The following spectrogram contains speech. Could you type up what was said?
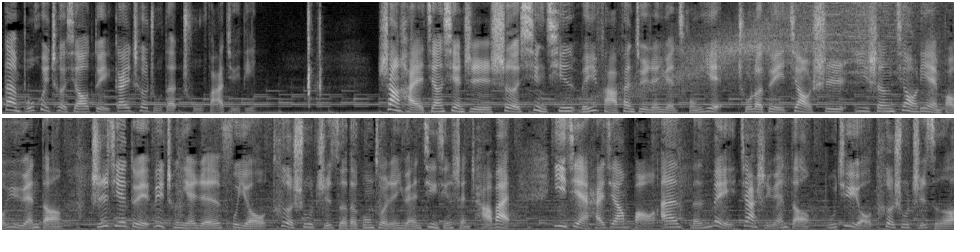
但不会撤销对该车主的处罚决定。上海将限制涉性侵违法犯罪人员从业，除了对教师、医生、教练、保育员等直接对未成年人负有特殊职责的工作人员进行审查外，意见还将保安、门卫、驾驶员等不具有特殊职责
